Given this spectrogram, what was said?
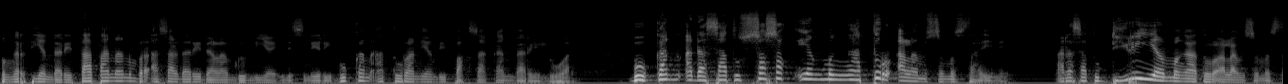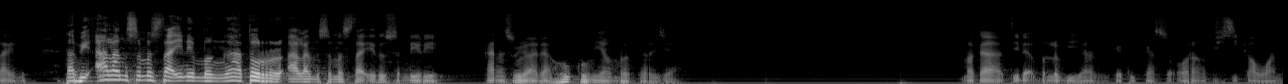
pengertian dari tatanan berasal dari dalam dunia ini sendiri. Bukan aturan yang dipaksakan dari luar Bukan ada satu sosok yang mengatur alam semesta ini. Ada satu diri yang mengatur alam semesta ini. Tapi alam semesta ini mengatur alam semesta itu sendiri. Karena sudah ada hukum yang bekerja. Maka tidak berlebihan ketika seorang fisikawan.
